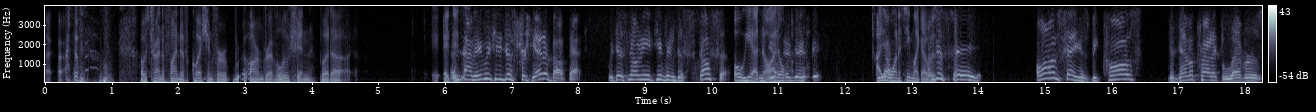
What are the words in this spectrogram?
I, I, I was trying to find a question for armed revolution, but uh, it, it's. I mean, we can just forget about that. There's no need to even discuss it. Oh yeah, no, I don't. It- it- I didn't want to seem like I I'm was. just saying. All I'm saying is because the democratic levers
